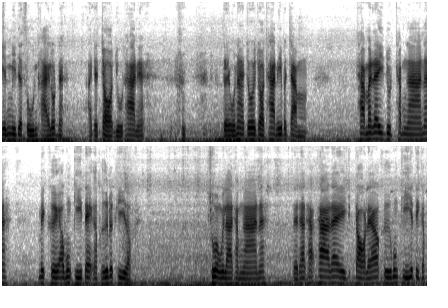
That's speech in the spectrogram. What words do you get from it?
เห็นมีแต่ศูนย์ขายรถนะ่ะ อาจจะจอดอยู่ท่าเนี้ย แต่หัวหน้าโจยจอดท่านี้ประจำถ้าไม่ได้หยุดทำงานนะ ไม่เคยเอาวงกีแตะกับพื้นสักทีหรอก ช่วงเวลาทำงานนะ แต่ถ้าถ้าถ้าได้จอดแล้วคือวงกีจะติดกับ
